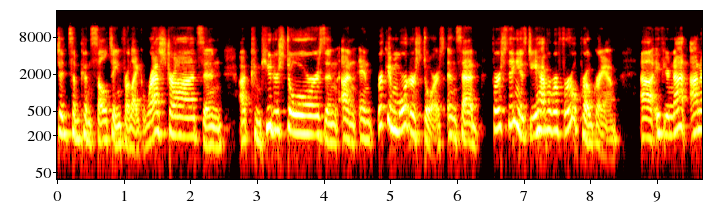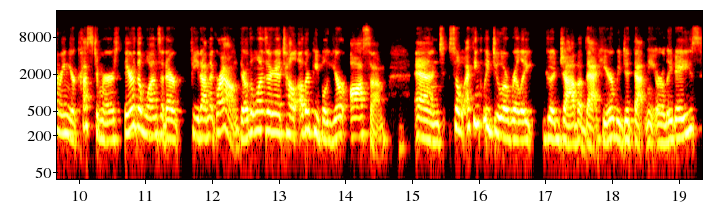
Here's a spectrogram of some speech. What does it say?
did some consulting for like restaurants and uh, computer stores and, uh, and brick and mortar stores and said, first thing is, do you have a referral program? Uh, if you're not honoring your customers, they're the ones that are feet on the ground. They're the ones that are going to tell other people you're awesome. And so I think we do a really good job of that here. We did that in the early days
